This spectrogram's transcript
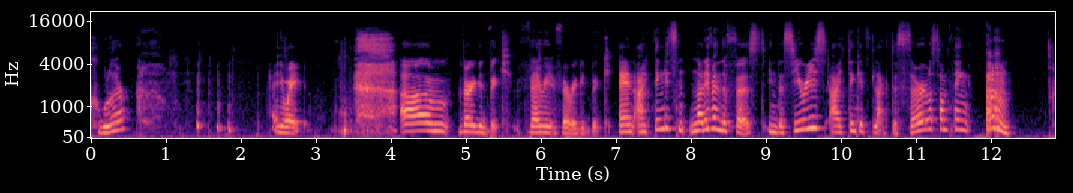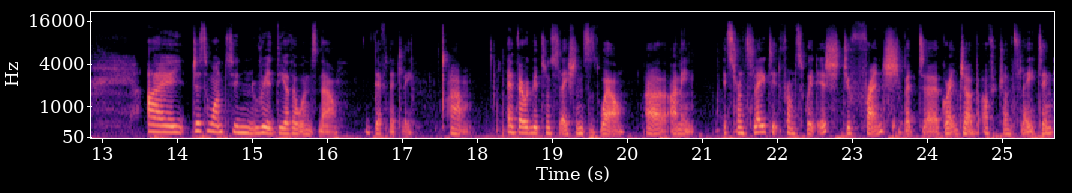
cooler. anyway, um, very good book, very very good book, and I think it's not even the first in the series. I think it's like the third or something. I just want to read the other ones now, definitely. Um, and very good translations as well. Uh, I mean, it's translated from Swedish to French, but a great job of translating.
